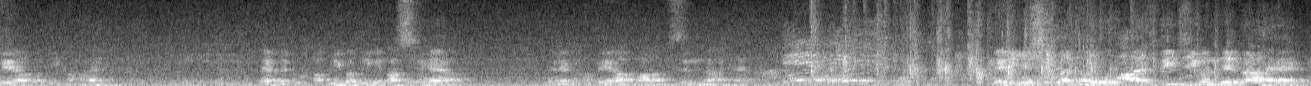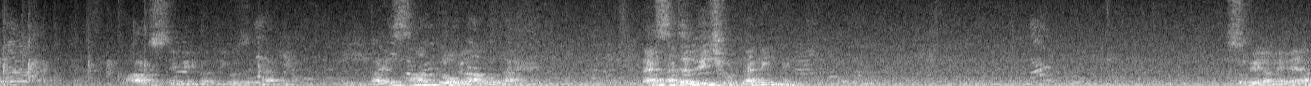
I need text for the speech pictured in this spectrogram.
मेरा पति कहाँ है? मैं अपने अपनी पत्नी के पास में गया। मैंने कहा, मेरा बाप ज़िंदा है। मेरी यीशु का लहू आज भी जीवन देता है। और उसने मेरी पत्नी को ज़िंदा किया। पर इंसान दोगला होता है। पैसा जल्दी छूटता नहीं है। सुबेला में गया।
